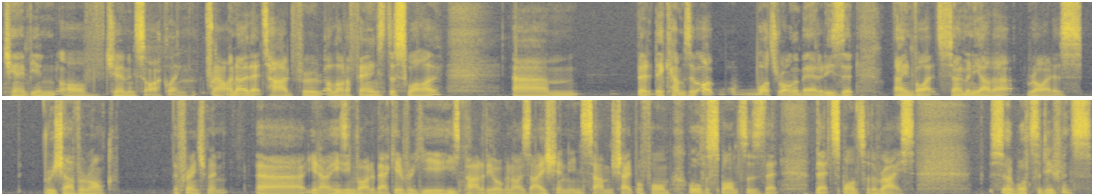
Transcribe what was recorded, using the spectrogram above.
champion of German cycling. Now, I know that's hard for a lot of fans to swallow. Um, but there comes a, uh, what's wrong about it is that they invite so many other riders. Richard Virenque, the Frenchman. Uh, you know, he's invited back every year. He's part of the organisation in some shape or form. All the sponsors that that sponsor the race. So what's the difference?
